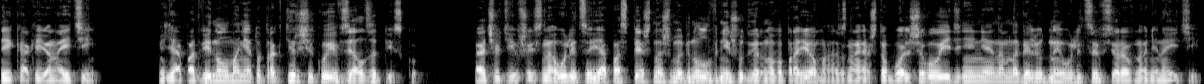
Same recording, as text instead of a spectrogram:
и как ее найти. Я подвинул монету трактирщику и взял записку. Очутившись на улице, я поспешно шмыгнул в нишу дверного проема, зная, что большего уединения на многолюдной улице все равно не найти.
